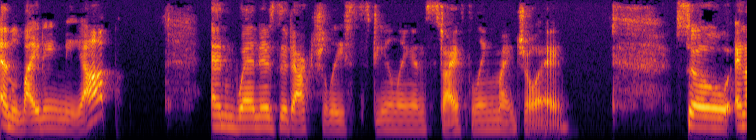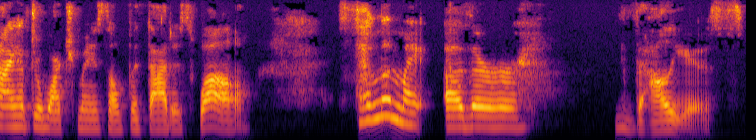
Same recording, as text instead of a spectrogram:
and lighting me up? And when is it actually stealing and stifling my joy? So, and I have to watch myself with that as well. Some of my other values,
